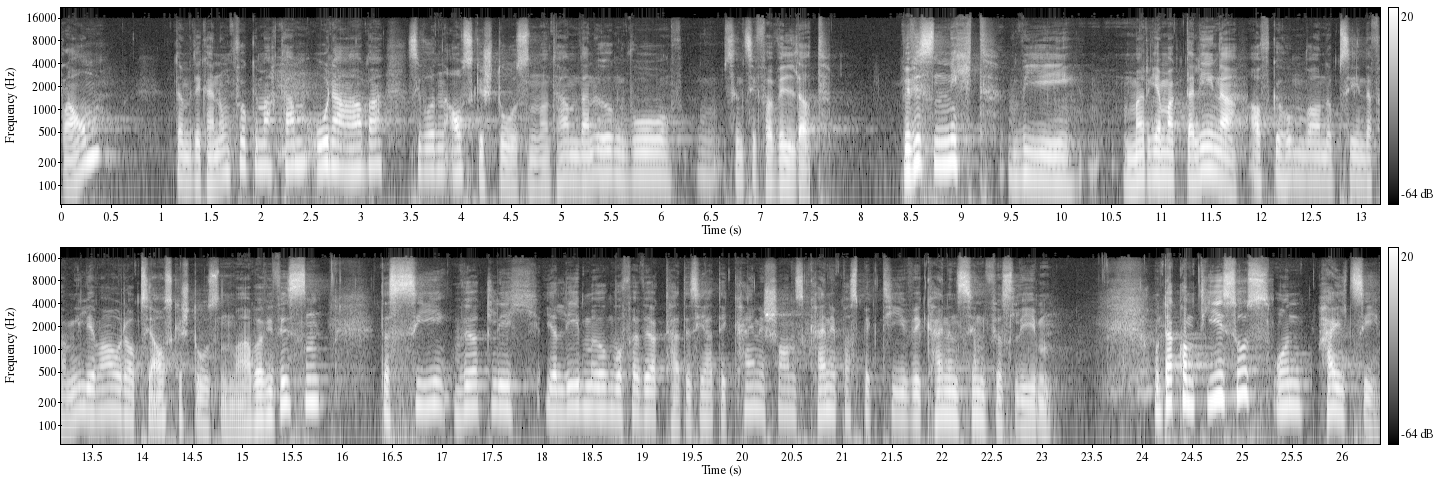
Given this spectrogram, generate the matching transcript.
Raum damit sie keinen Unfug gemacht haben, oder aber sie wurden ausgestoßen und haben dann irgendwo, sind sie verwildert. Wir wissen nicht, wie Maria Magdalena aufgehoben war, ob sie in der Familie war oder ob sie ausgestoßen war. Aber wir wissen, dass sie wirklich ihr Leben irgendwo verwirkt hatte. Sie hatte keine Chance, keine Perspektive, keinen Sinn fürs Leben. Und da kommt Jesus und heilt sie.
